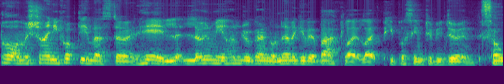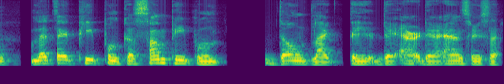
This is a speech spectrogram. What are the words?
oh I'm a shiny property investor and here loan me a hundred grand I'll never give it back like like people seem to be doing So let's say people, because some people don't like they their their answer is like,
